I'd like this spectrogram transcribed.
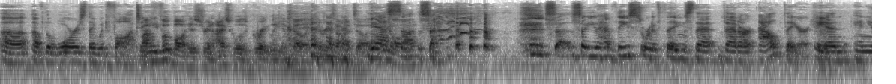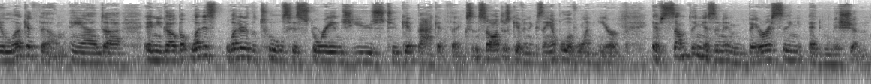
uh, of the wars they would fought. My and football history in high school is greatly embellished every time I tell it. yes, so, so, so so you have these sort of things that that are out there, Sure. and and you look at them and uh, and you go, but what is what are the tools historians use to get back at things? And so I'll just give an example of one here. If something is an embarrassing admission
